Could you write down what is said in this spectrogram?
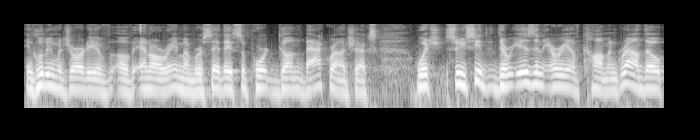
including a majority of, of NRA members, say they support gun background checks, which, so you see, there is an area of common ground, though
